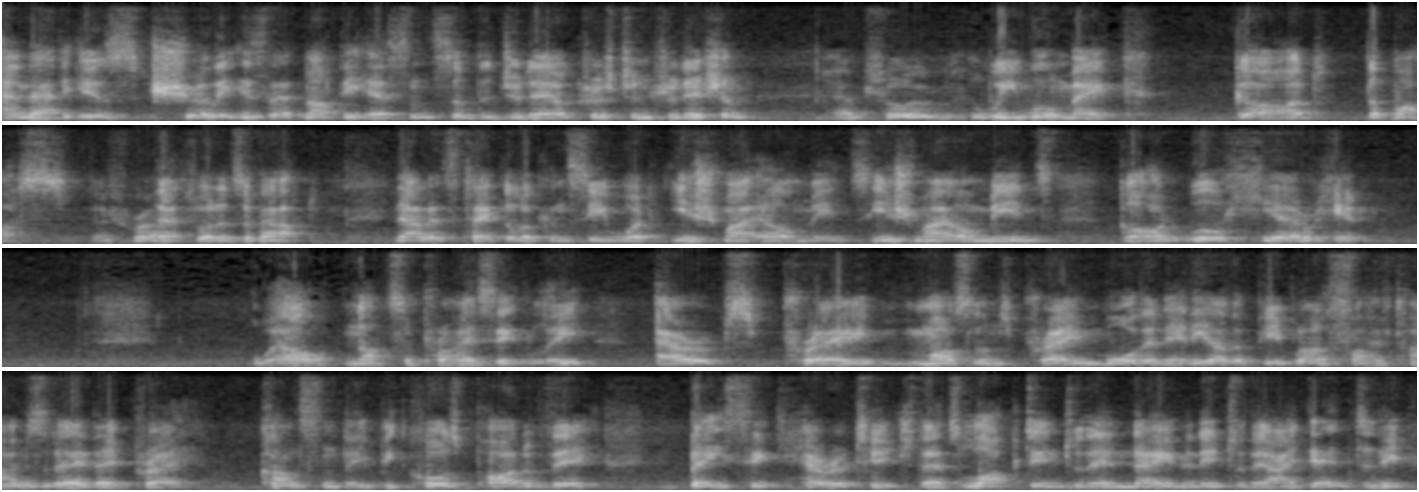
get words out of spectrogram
And that is, surely, is that not the essence of the Judeo-Christian tradition? Absolutely. We will make God the boss. That's right. That's what it's about. Now let's take a look and see what Ishmael means. Ishmael means God will hear him. Well, not surprisingly, Arabs pray, Muslims pray more than any other people on earth. Five times a day they pray, constantly, because part of their basic heritage that's locked into their name and into their identity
